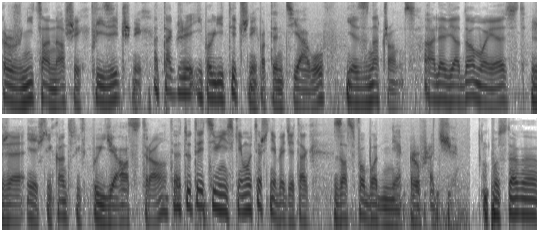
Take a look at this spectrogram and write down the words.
różnica naszych fizycznych, a także i politycznych potencjałów jest znacząca. Ale wiadomo jest, że jeśli konflikt pójdzie ostro, to tutaj Cywińskiemu też nie będzie tak za swobodnie ruszać się. Postawa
